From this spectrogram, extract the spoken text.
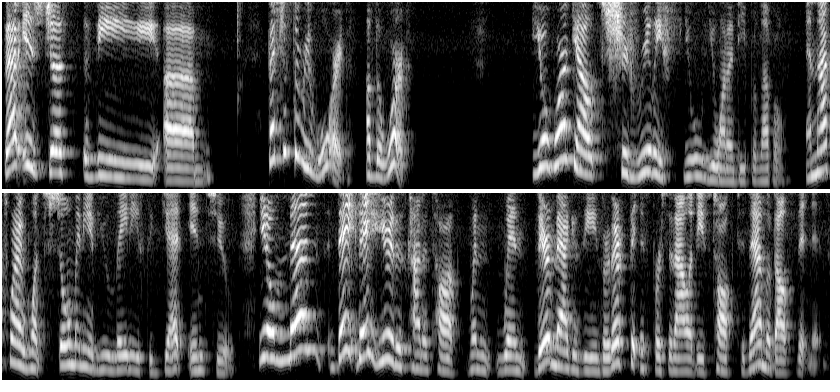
That is just the um, that's just the reward of the work your workouts should really fuel you on a deeper level. And that's where I want so many of you ladies to get into. You know, men, they they hear this kind of talk when when their magazines or their fitness personalities talk to them about fitness.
